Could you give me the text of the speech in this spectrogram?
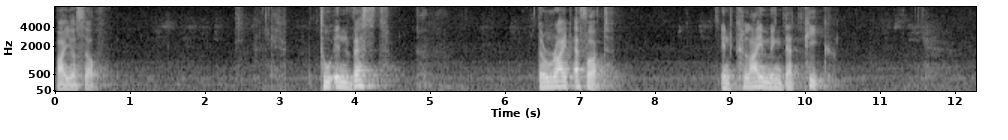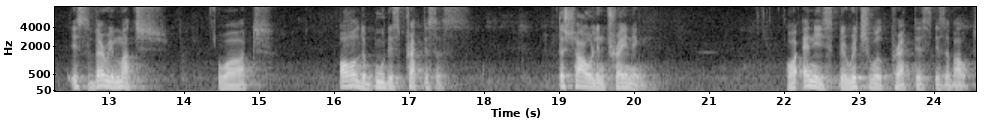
by yourself. To invest the right effort in climbing that peak is very much what all the Buddhist practices, the Shaolin training, or any spiritual practice is about.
